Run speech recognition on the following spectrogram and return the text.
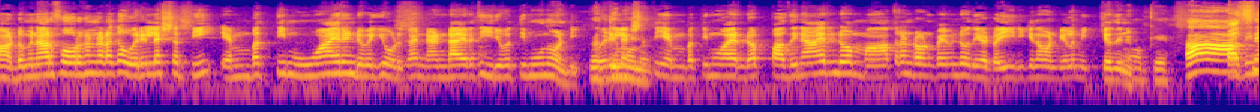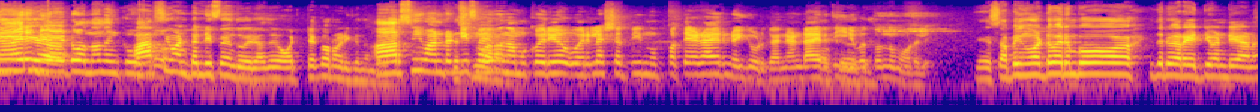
ആ ഡൊമിനാർ ഫോർ ഹൺഡ്രഡ് ഒക്കെ ഒരു ലക്ഷത്തി എൺപത്തി മൂവായിരം രൂപയ്ക്ക് കൊടുക്കാൻ രണ്ടായിരത്തി ഇരുപത്തി മൂന്ന് വണ്ടി. ഒരു ലക്ഷത്തി എൺപത്തി മൂവായിരം രൂപ. പതിനായിരം രൂപ മാത്രം ഡൗൺ പേയ്മെന്റ് കേട്ടോ. ഈ ഇരിക്കുന്ന വണ്ടികൾ മിക്കതിനും. ഓക്കെ. ആ പതിനായിരം രൂപയായിട്ട് വന്നാൽ നിങ്ങൾക്ക് R C one twenty five അത് ഒറ്റ R C one twenty five നമുക്കൊരു ഒരു ലക്ഷത്തി മുപ്പത്തി ഏഴായിരം രൂപയ്ക്ക് കൊടുക്കാം. രണ്ടായിരത്തി ഇരുപത്തി ഒന്ന് മോഡൽ അപ്പൊ ഇങ്ങോട്ട് വരുമ്പോ ഇതൊരു വെറൈറ്റി വണ്ടിയാണ്.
